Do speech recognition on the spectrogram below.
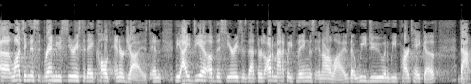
uh, launching this brand new series today called Energized. And the idea of this series is that there's automatically things in our lives that we do and we partake of that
